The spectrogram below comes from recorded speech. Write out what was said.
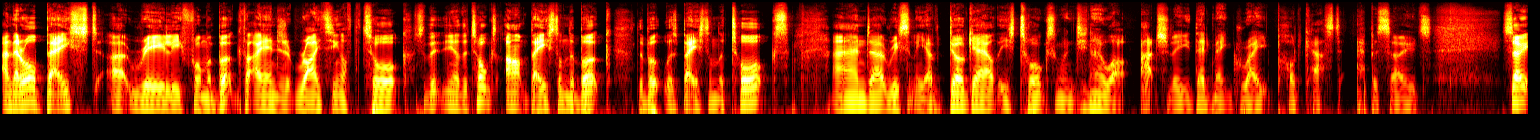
And they're all based uh, really from a book that I ended up writing off the talk. So, you know, the talks aren't based on the book, the book was based on the talks. And uh, recently I've dug out these talks and went, do you know what? Actually, they'd make great podcast episodes. So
